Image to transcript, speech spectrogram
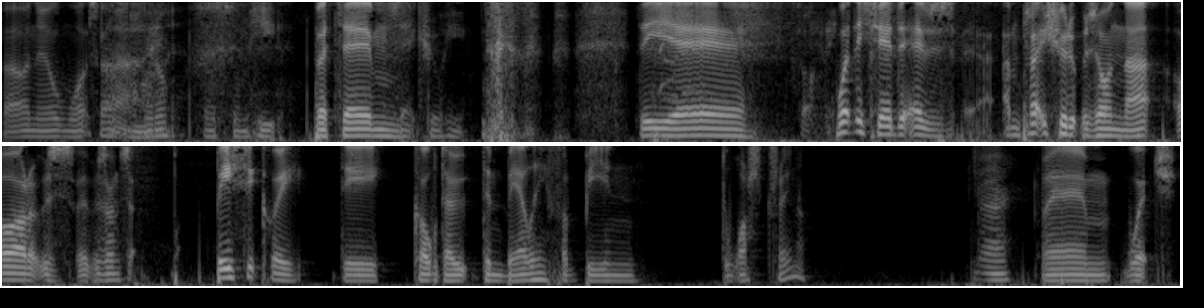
but on the old WhatsApp, Ah, you know. there's some heat, But um, sexual heat. the uh, Sorry. what they said it was, I'm pretty sure it was on that, or it was it was on. Basically, they called out Dembele for being the worst trainer. um, which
